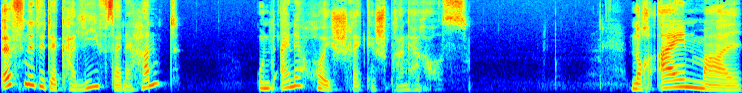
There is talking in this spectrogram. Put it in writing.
öffnete der Kalif seine Hand und eine Heuschrecke sprang heraus. Noch einmal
